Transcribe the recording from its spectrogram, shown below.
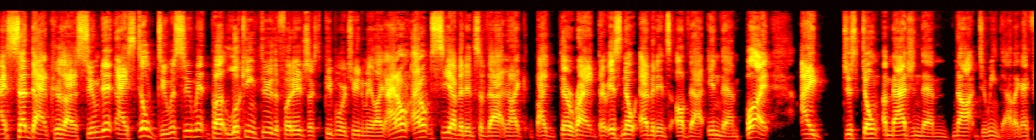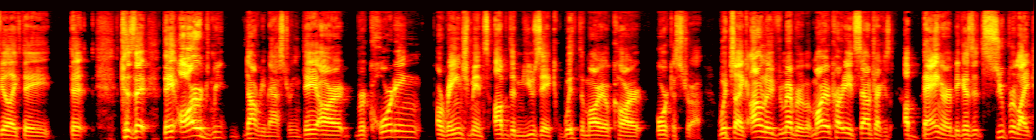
I said that because I assumed it. I still do assume it, but looking through the footage, like people were tweeting me, like I don't, I don't see evidence of that, and like, like they're right. There is no evidence of that in them, but I just don't imagine them not doing that. Like I feel like they that because they they are re, not remastering, they are recording arrangements of the music with the Mario Kart orchestra. Which, like, I don't know if you remember, but Mario Kart 8 soundtrack is a banger because it's super like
